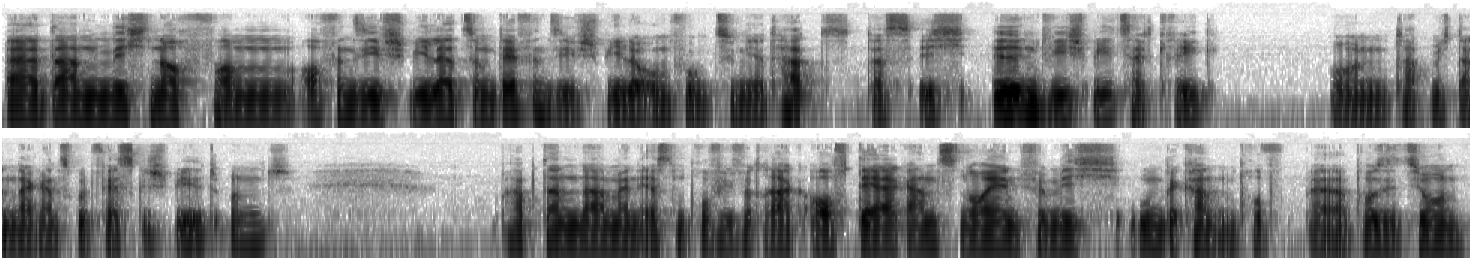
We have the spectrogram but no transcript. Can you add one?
äh, dann mich noch vom Offensivspieler zum Defensivspieler umfunktioniert hat, dass ich irgendwie Spielzeit kriege und habe mich dann da ganz gut festgespielt und habe dann da meinen ersten Profivertrag auf der ganz neuen, für mich unbekannten Pro äh, Position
